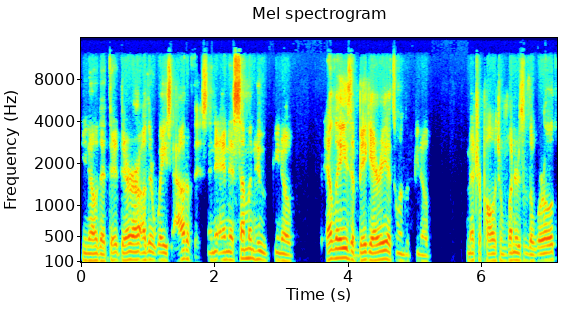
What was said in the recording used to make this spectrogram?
you know that there, there are other ways out of this and, and as someone who you know la is a big area it's one of the you know metropolitan wonders of the world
